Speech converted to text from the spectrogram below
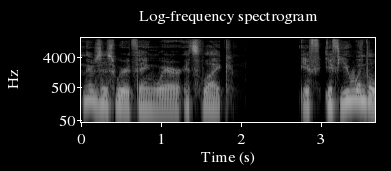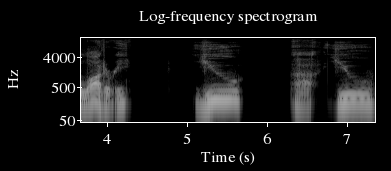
And there's this weird thing where it's like if if you win the lottery, you uh, you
